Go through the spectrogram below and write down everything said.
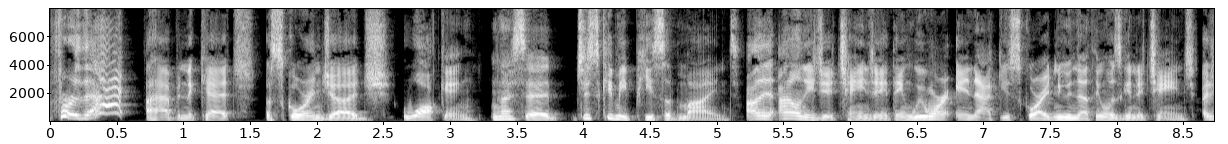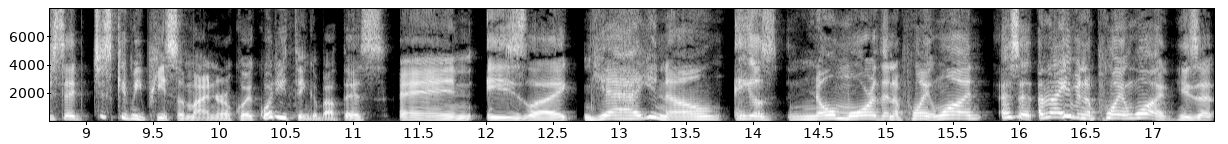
For that? I happened to catch a scoring judge walking. And I said, just give me peace of mind. I, I don't need you to change anything. We weren't in AccuScore. I knew nothing was going to change. I just said, just give me peace of mind real quick. What do you think about this? And he's like, yeah, you know, he goes, no more than a point one. I said, I'm not even a point one. He said,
